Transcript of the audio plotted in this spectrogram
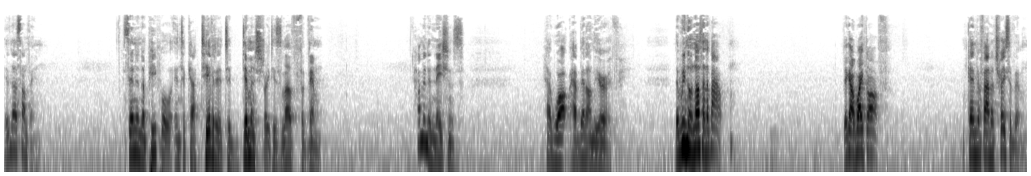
Isn't that something? Sending the people into captivity to demonstrate his love for them. How many nations have walked, have been on the earth that we know nothing about? They got wiped off. We can't even find a trace of them.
